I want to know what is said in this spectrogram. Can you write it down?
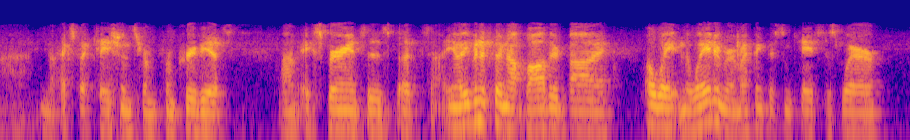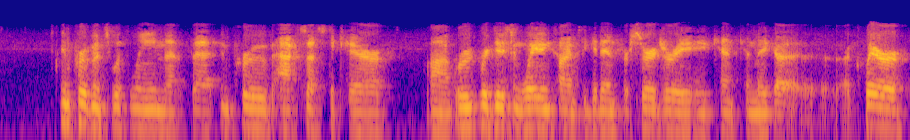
uh, you know expectations from from previous um, experiences. But uh, you know, even if they're not bothered by a wait in the waiting room, I think there's some cases where improvements with lean that that improve access to care re- reducing waiting time to get in for surgery can can make a, a clear,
